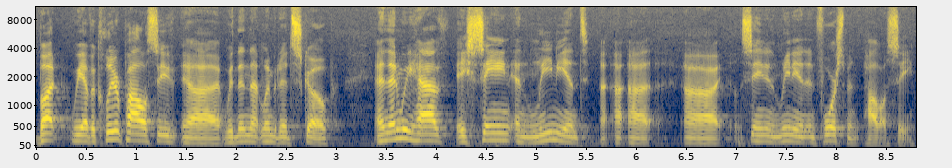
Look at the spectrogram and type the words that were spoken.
But we have a clear policy uh, within that limited scope, and then we have a sane and lenient, uh, uh, uh, sane and lenient enforcement policy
